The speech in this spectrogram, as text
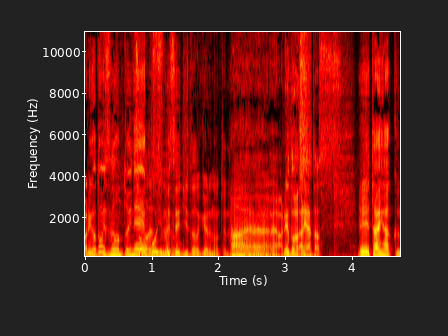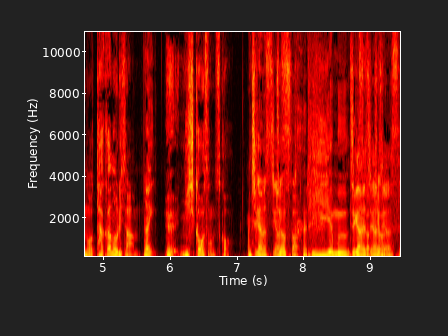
ありがたいですね本当にね。こういうメッセージいただけるなんてね、はい。ありがとうございます。ありがとうございます。えー太白区の高則さん。はい。え西川さんですか？違います違います。TM 違います違います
